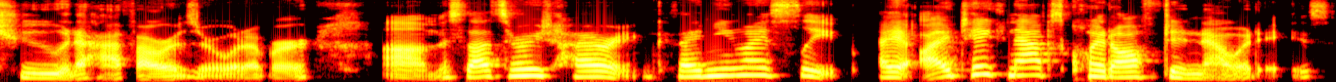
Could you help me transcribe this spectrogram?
two and a half hours or whatever. Um, so that's very tiring because I need my sleep. I, I take naps quite often nowadays.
